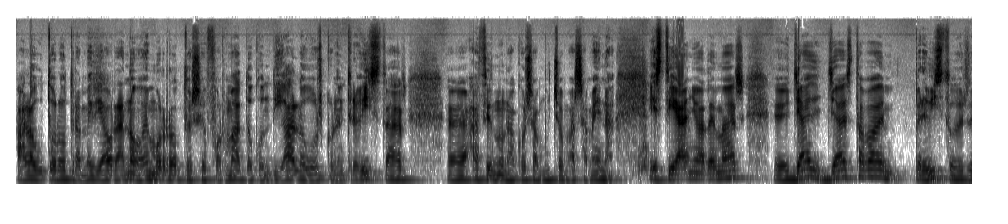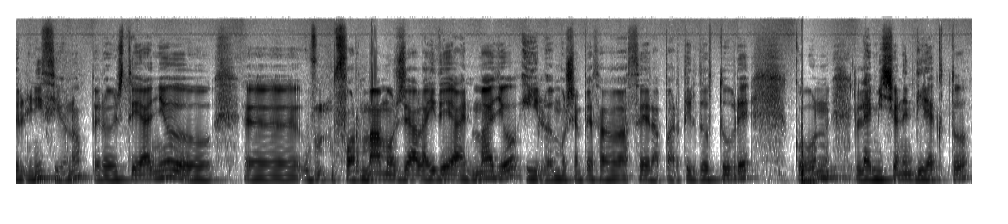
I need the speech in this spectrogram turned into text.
al autor otra media hora. No, hemos roto ese formato con diálogos, con entrevistas, eh, haciendo una cosa mucho más amena. Este año, además, eh, ya, ya estaba previsto desde el inicio, ¿no? pero este año eh, formamos ya la idea en mayo y lo hemos empezado a hacer a partir de octubre con la emisión en directo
